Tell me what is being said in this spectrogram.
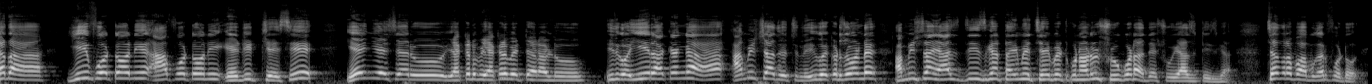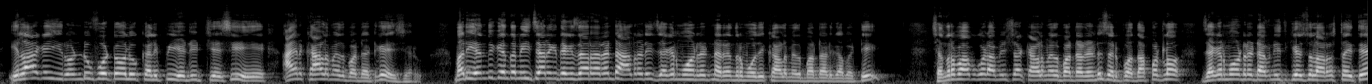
కదా ఈ ఫోటోని ఆ ఫోటోని ఎడిట్ చేసి ఏం చేశారు? ఎక్కడ ఎక్కడ పెట్టారు వాళ్ళు? ఇదిగో ఈ రకంగా అమిత్ షాది వచ్చింది. ఇదిగో ఇక్కడ చూడండి. అమిత్ షా యాజ్ టీజ్గా ఈజ్గా టైమే చేపెట్టుకున్నాడు. షూ కూడా అదే షూ యాజ్ ఇట్ చంద్రబాబు గారి ఫోటో. ఇలాగే ఈ రెండు ఫోటోలు కలిపి ఎడిట్ చేసి ఆయన కాళ్ళ మీద పడ్డట్టుగా వేశారు. మరి ఎందుకు ఇంత నీచానికి దిగజారంటే ఆల్రెడీ జగన్మోహన్ రెడ్డి నరేంద్ర మోదీ కాళ్ళ మీద పడ్డాడు కాబట్టి. చంద్రబాబు కూడా అమిత్ షా కాళ్ళ మీద పడ్డాడంటే సరిపోద్ది. అప్పట్లో జగన్మోహన్ రెడ్డి అవినీతి కేసులు అరెస్ట్ అయితే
